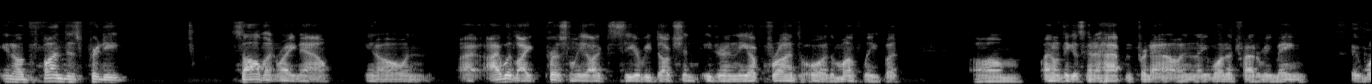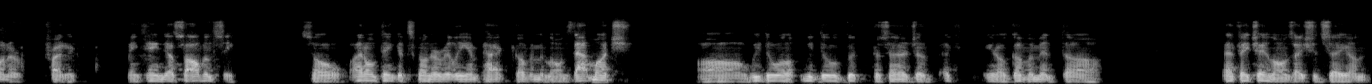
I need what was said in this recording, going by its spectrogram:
you know, the fund is pretty solvent right now, you know, and I, I would like personally like to see a reduction either in the upfront or the monthly, but um, I don't think it's going to happen for now. And they want to try to remain, they want to try to maintain their solvency. So I don't think it's going to really impact government loans that much. Uh, we do a, we do a good percentage of, of you know government uh, FHA loans, I should say. On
